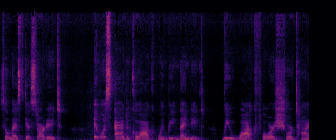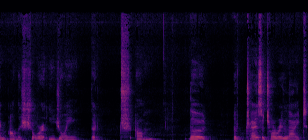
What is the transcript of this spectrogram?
So let's get started. It was at the clock when we landed. We walked for a short time on the shore, enjoying the um, the the transitory light,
